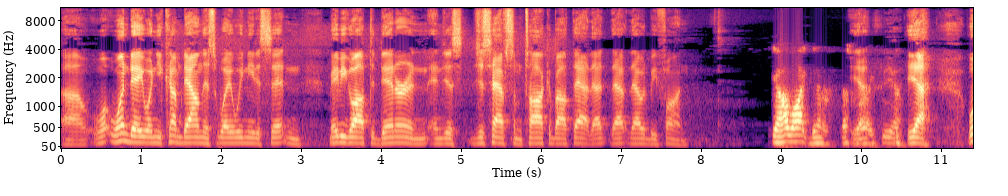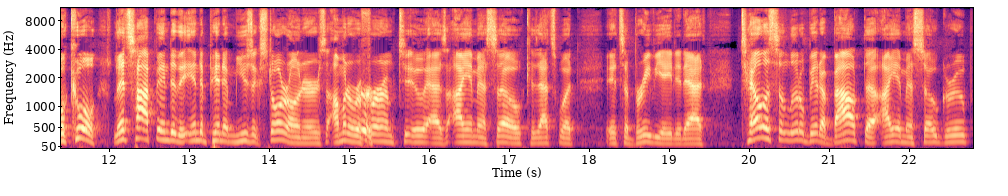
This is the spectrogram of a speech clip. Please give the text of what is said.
uh, one day when you come down this way, we need to sit and maybe go out to dinner and, and just just have some talk about that. That that that would be fun. Yeah, I like dinner. That's Yeah. great. Yeah. Yeah. Well, cool. Let's hop into the independent music store owners. I'm going to refer them to as IMSO because that's what it's abbreviated at. Tell us a little bit about the IMSO group,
